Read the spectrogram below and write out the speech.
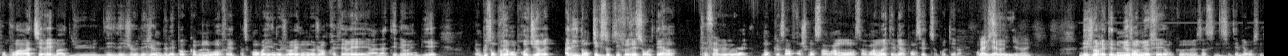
pour pouvoir attirer bah, du, des, des, jeunes de l'époque comme nous en fait, parce qu'on voyait nos joueurs, nos joueurs préférés à la télé en NBA. Et en plus, on pouvait reproduire à l'identique ce qu'ils faisaient sur le terrain. C'est ça. Euh, Donc ça, franchement, ça a vraiment, ça a vraiment été bien pensé de ce côté-là. En bah, plus, euh, les joueurs étaient de mieux en mieux faits, donc euh, ça c'était bien aussi.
